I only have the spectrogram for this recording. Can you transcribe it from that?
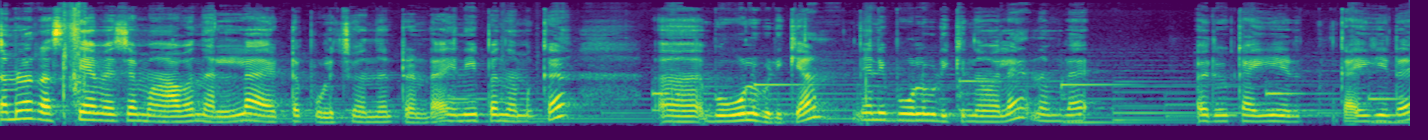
നമ്മൾ റെസ്റ്റ് ചെയ്യാൻ വെച്ച മാവ് നല്ലതായിട്ട് പുളിച്ച് വന്നിട്ടുണ്ട്. ഇനിയിപ്പം നമുക്ക് ബോൾ പിടിക്കാം. ഞാൻ ഈ ബോൾ പിടിക്കുന്ന പോലെ നമ്മുടെ ഒരു കൈ കൈയുടെ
